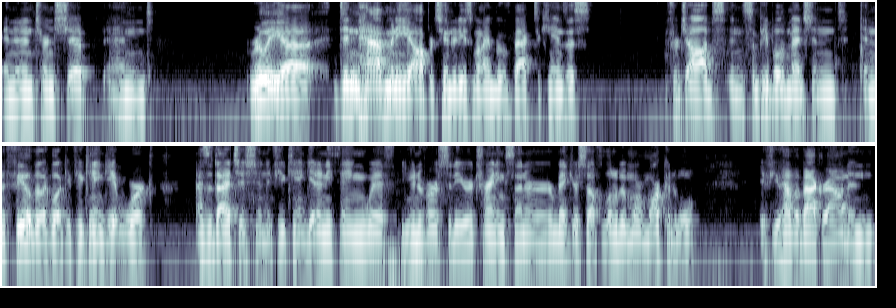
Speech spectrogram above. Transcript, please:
and an internship, and really uh, didn't have many opportunities when I moved back to Kansas for jobs. And some people have mentioned in the field, they're like, look, if you can't get work as a dietitian, if you can't get anything with university or training center, make yourself a little bit more marketable. If you have a background in,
